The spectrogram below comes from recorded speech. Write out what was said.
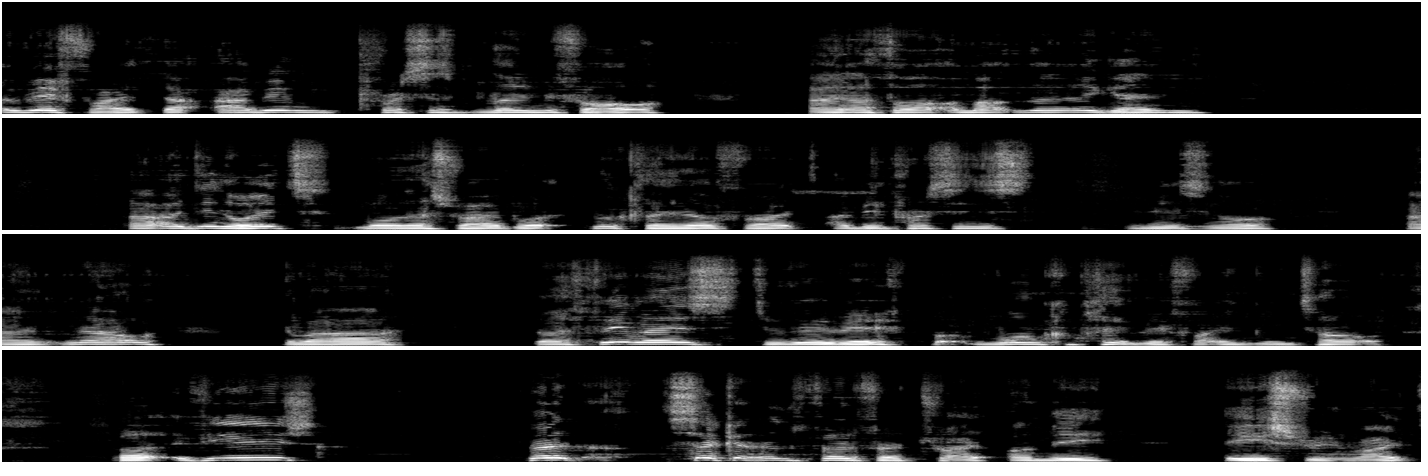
a riff, right, that I've been practicing learning before, and I thought I might learn it again. I, I did know it, more or less, right, but luckily enough, right, I've been practicing this years ago, and now there are there are three ways to do a riff, but one complete riff, right, in, in total. So if you use third, second and third fret right on the E string, right?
